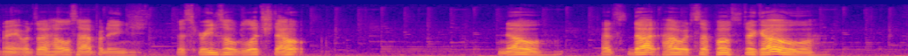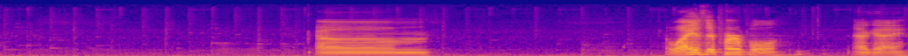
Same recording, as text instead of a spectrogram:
Wait, what the hell is happening? The screen's all glitched out. No, that's not how it's supposed to go. Why is it purple? Okay.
